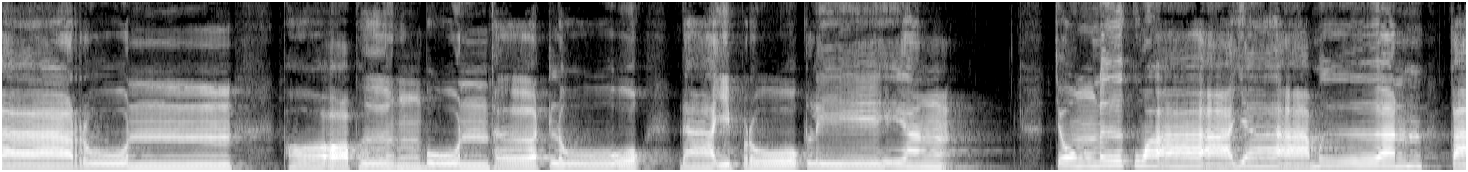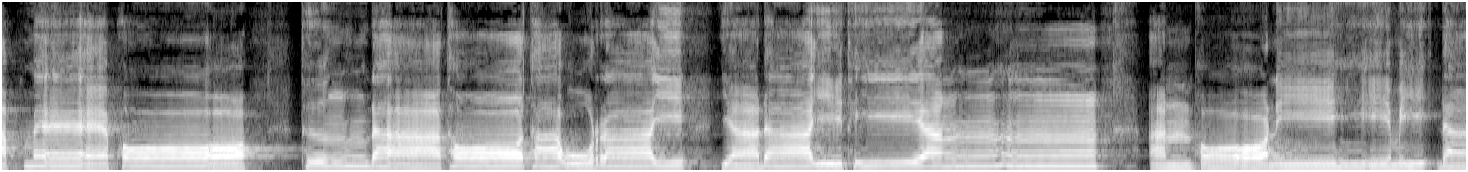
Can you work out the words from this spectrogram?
การุณพ่อพึ่งบุญเถิดลูก ได้ปลูกเลี้ยง จงนึกว่าย่าเหมือนกับแม่พ่อ ถึงด่าทอเท่าไร อย่าได้เทียง อันพ่อนี้มิได้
